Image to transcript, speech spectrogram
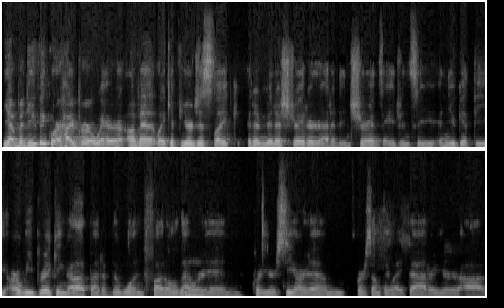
Yeah, but do you think we're hyper aware of it? Like, if you're just like an administrator at an insurance agency and you get the "Are we breaking up?" out of the one funnel that we're in for your CRM or something like that, or your uh,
